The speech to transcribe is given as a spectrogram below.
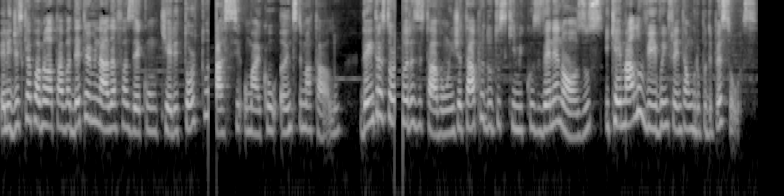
Ele disse que a Pamela estava determinada a fazer com que ele torturasse o Michael antes de matá-lo. Dentre as torturas estavam injetar produtos químicos venenosos e queimá-lo vivo em frente a um grupo de pessoas.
